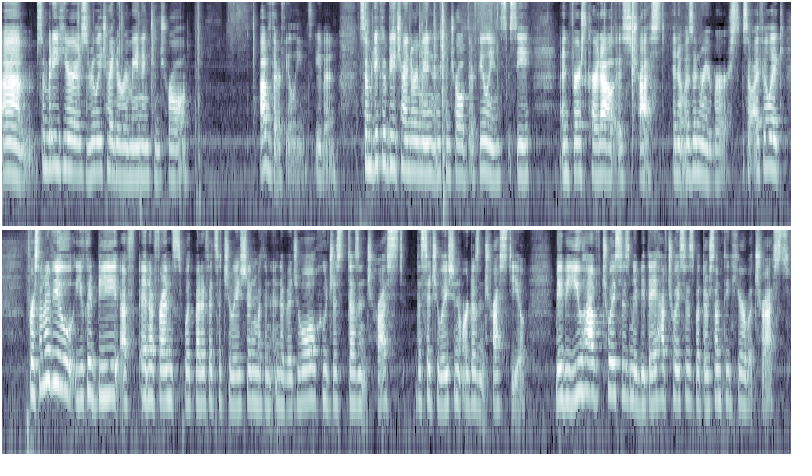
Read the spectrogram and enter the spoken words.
um, somebody here is really trying to remain in control of their feelings even. Somebody could be trying to remain in control of their feelings, see? And first card out is trust, and it was in reverse. So I feel like for some of you, you could be a, in a friends with benefit situation with an individual who just doesn't trust the situation or doesn't trust you. Maybe you have choices, maybe they have choices, but there's something here with trust.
